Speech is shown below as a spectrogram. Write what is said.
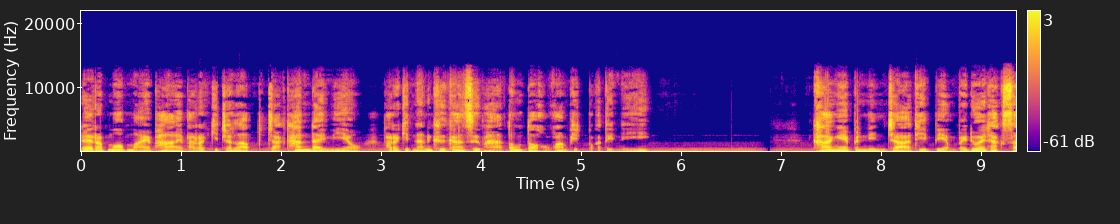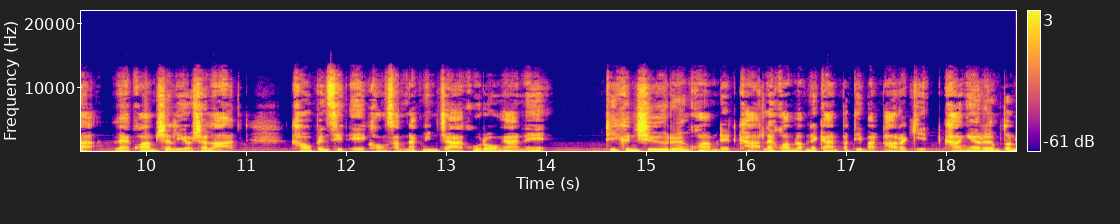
ได้รับมอบหมายพายภารกิจจะลับจากท่านไดเมียว ภารกิจนั้นคือการสืบหาต้นต่อของความผิดปกตินี้คาเงะเป็นนินจาที่เปี่ยมไปด้วยทักษะและความเฉลียวฉลาด เขาเป็นสิทธิเอกของสำนักนินจาคุโรงานเนะ ที่ขึ้นชื่อเรื่องความเด็ดขาดและความลับในการปฏิบัติภารกิจคางเงเริ่มต้น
